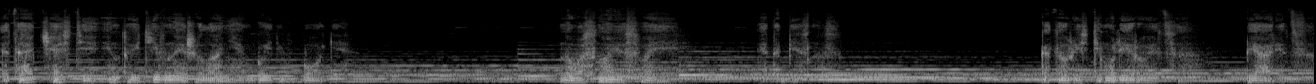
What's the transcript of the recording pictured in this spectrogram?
Это отчасти интуитивное желание быть в Боге но в основе своей это бизнес, который стимулируется, пиарится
